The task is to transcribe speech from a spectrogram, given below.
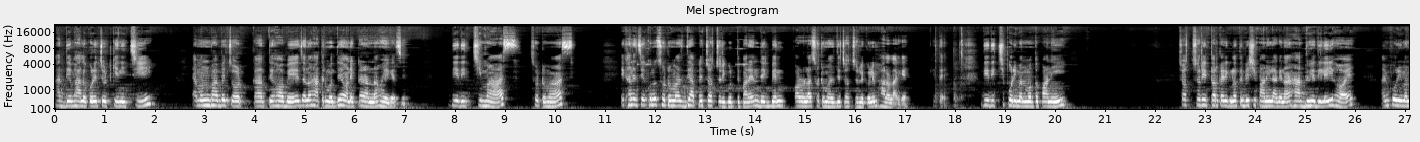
হাত দিয়ে ভালো করে চটকে নিচ্ছি। এমনভাবে চটকাতে হবে যেন হাতের মধ্যে অনেকটা রান্না হয়ে গেছে। দিয়ে দিচ্ছি মাছ, ছোট মাছ। এখানে যে কোনো ছোট মাছ দিয়ে আপনি চচ্চড়ি করতে পারেন। দেখবেন করলা ছোট মাছ দিয়ে চচ্চড়ি করলে ভালো লাগে খেতে। দিয়ে দিচ্ছি পরিমাণ মতো পানি। চচ্চড়ির তরকারিগুলোতে বেশি পানি লাগে না, হাত ধুয়ে দিলেই হয়। আমি পরিমাণ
